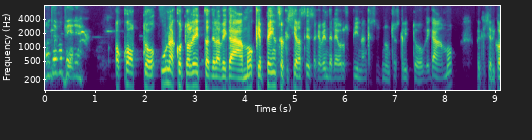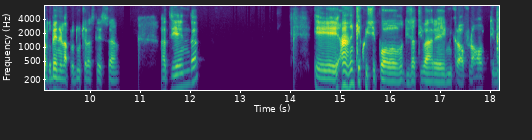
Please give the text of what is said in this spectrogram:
Non devo bene. ho cotto una cotoletta della Vegamo, che penso che sia la stessa che vende l'Eurospin, anche se non c'è scritto Vegamo, perché se ricordo bene la produce la stessa azienda. E ah, anche qui si può disattivare il microfono, ottimo.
